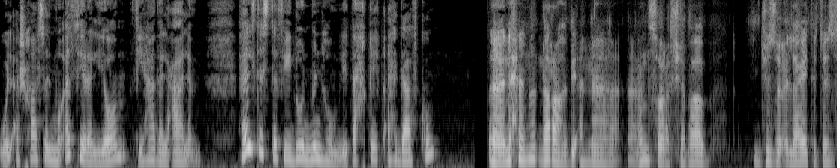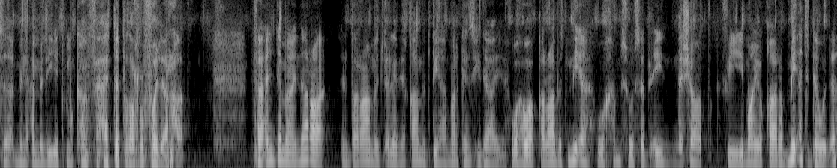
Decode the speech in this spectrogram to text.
والأشخاص المؤثرة اليوم في هذا العالم هل تستفيدون منهم لتحقيق أهدافكم؟ آه نحن نرى بأن عنصر الشباب جزء لا يتجزأ من عملية مكافحة التطرف والإرهاب فعندما نرى البرامج الذي قامت بها مركز هداية وهو قرابة 175 نشاط في ما يقارب 100 دولة.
